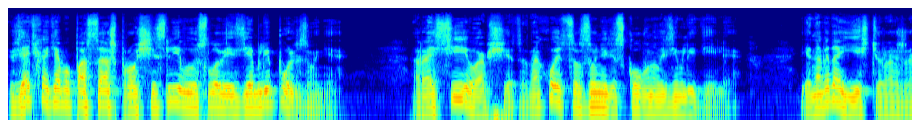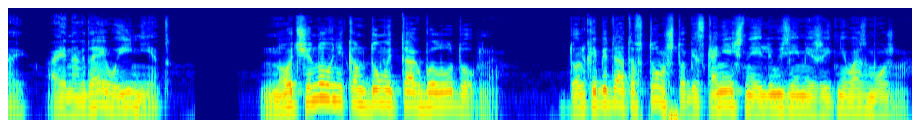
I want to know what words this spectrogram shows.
Взять хотя бы пассаж про счастливые условия землепользования. Россия, вообще-то, находится в зоне рискованного земледелия. Иногда есть урожай, а иногда его и нет. Но чиновникам думать так было удобно. Только беда-то в том, что бесконечно иллюзиями жить невозможно.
